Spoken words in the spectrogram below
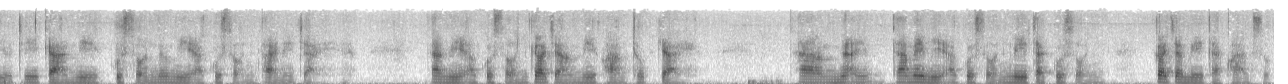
อยู่ที่การมีกุศลหรือมีอกุศลภายในใจ ถ้ามีอกุศลก็จะมีความทุกข์ใจ ถ้าไม่ถ้าไม่มีอกุศลมีแต่กุศลก็จะมีแต่ความสุข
